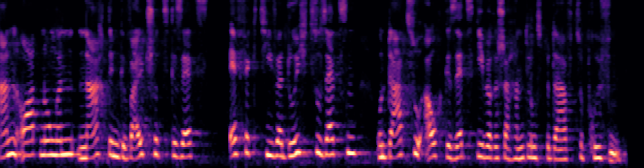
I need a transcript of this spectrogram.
Anordnungen nach dem Gewaltschutzgesetz effektiver durchzusetzen und dazu auch gesetzgeberischer Handlungsbedarf zu prüfen.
